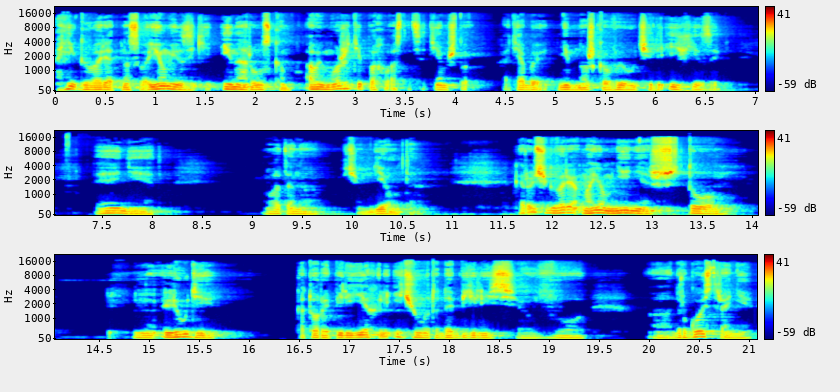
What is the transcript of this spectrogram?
они говорят на своем языке и на русском, а вы можете похвастаться тем, что хотя бы немножко выучили их язык. Э, нет. Вот оно, в чем дело-то. Короче говоря, мое мнение, что люди, которые переехали и чего-то добились в а, другой стране,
